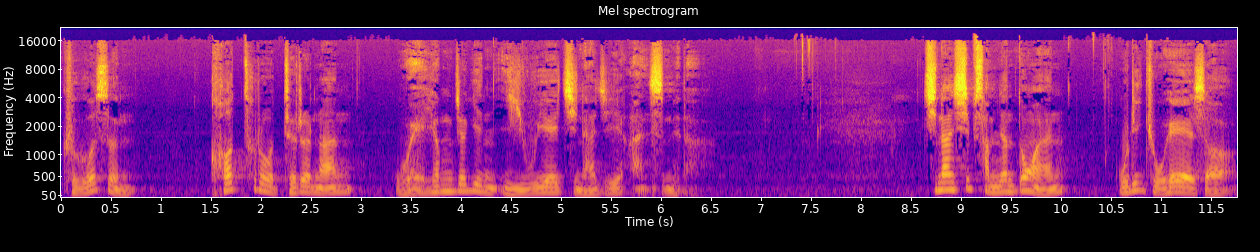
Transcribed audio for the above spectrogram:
그것은 겉으로 드러난 외형적인 이유에 지나지 않습니다. 지난 13년 동안 우리 교회에서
